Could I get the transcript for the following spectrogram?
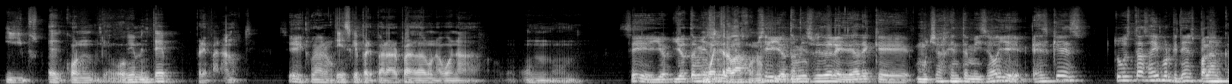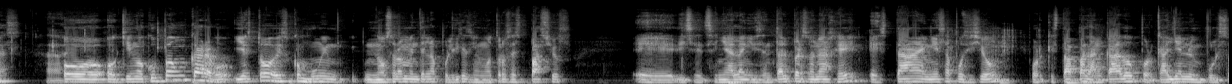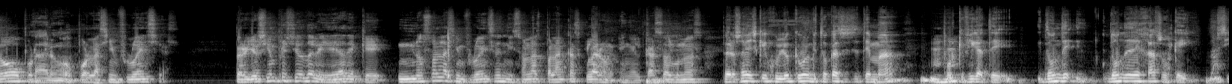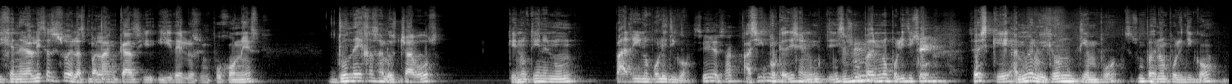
y pues, eh, con, obviamente, preparándote. Sí, claro. Tienes que preparar para dar una buena, un- un- Sí, yo, yo también Un buen soy- trabajo, ¿no? Sí, yo también soy de la idea de que mucha gente me dice, oye, es que es- tú estás ahí porque tienes palancas. O, o quien ocupa un cargo, y esto es común en- no solamente en la política, sino en otros espacios, eh, dice, señalan y dicen, tal personaje está en esa posición porque está apalancado, porque alguien lo impulsó por- Claro. o por las influencias. Pero yo siempre he sido de la idea de que no son las influencias ni son las palancas, claro, en el caso de algunas... Pero sabes qué, Julio, qué bueno que tocas ese tema, Ujú. porque fíjate, ¿dónde, ¿dónde dejas? Ok, si generalizas eso de las palancas y, y de los empujones, ¿dónde dejas a los chavos que no tienen un padrino político? Sí, exacto. Así, porque dicen, necesitas Ujú. un padrino político. Sí. ¿Sabes qué? A mí me lo dijeron un tiempo, es un padrino político.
